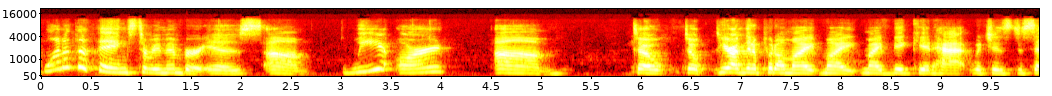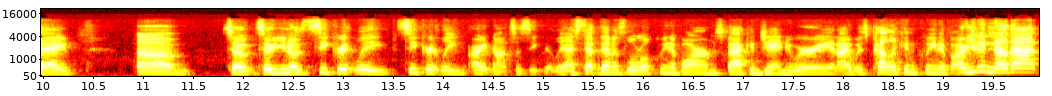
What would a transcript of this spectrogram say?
one of the things to remember is um, we aren't um, so so here I'm going to put on my my my big kid hat, which is to say, um, so so you know secretly secretly all right not so secretly i stepped down as laurel queen of arms back in january and i was pelican queen of oh you didn't know that?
